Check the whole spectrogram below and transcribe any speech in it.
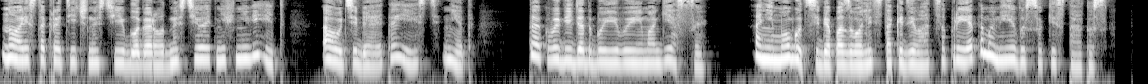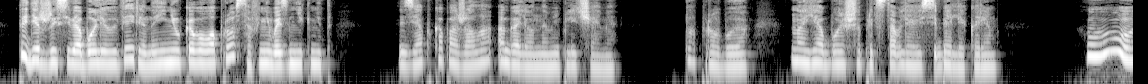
но аристократичностью и благородностью от них не веет. А у тебя это есть, нет. Так выглядят боевые магессы. Они могут себе позволить так одеваться, при этом имея высокий статус. Ты держи себя более уверенно, и ни у кого вопросов не возникнет». Зябка пожала оголенными плечами. «Попробую, но я больше представляю себя лекарем». «У,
